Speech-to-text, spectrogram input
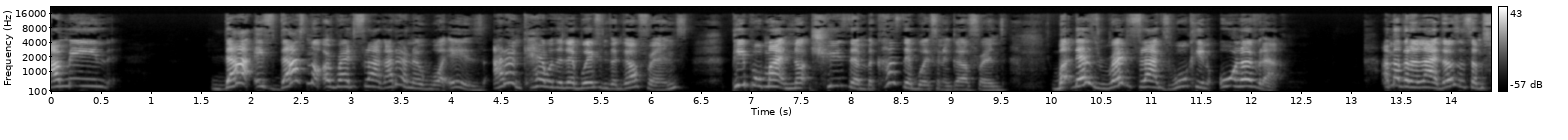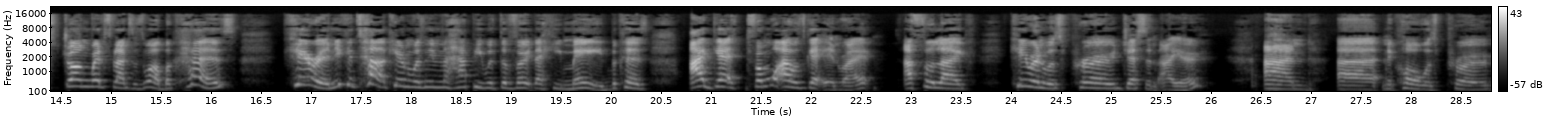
I mean, that if that's not a red flag, I don't know what is. I don't care whether they're boyfriends or girlfriends. People might not choose them because they're boyfriend and girlfriends, but there's red flags walking all over that. I'm not gonna lie, those are some strong red flags as well because Ciaran, you can tell Ciaran wasn't even happy with the vote that he made because I get from what I was getting, right? I feel like Ciaran was pro Jess and Ayo and uh, Nicole was pro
